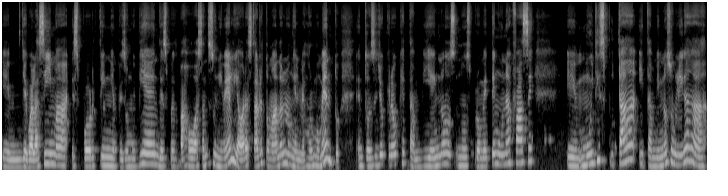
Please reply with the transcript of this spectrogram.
em, llegó a la cima, Sporting empezó muy bien, después bajó bastante su nivel y ahora está retomándolo en el mejor momento. Entonces yo creo que también nos, nos prometen una fase eh, muy disputada y también nos obligan a,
